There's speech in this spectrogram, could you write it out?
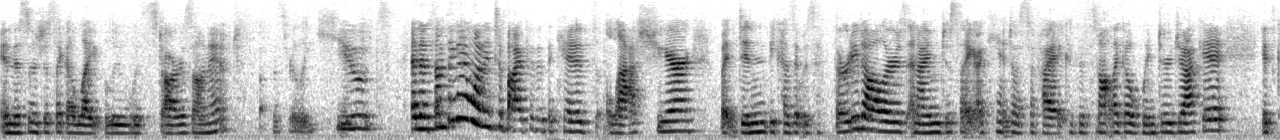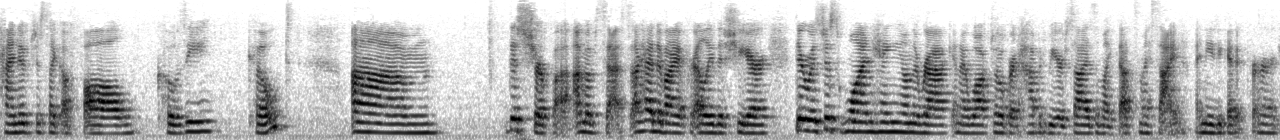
And this was just like a light blue with stars on it. That was really cute. And then something I wanted to buy for the kids last year, but didn't because it was $30 and I'm just like, I can't justify it because it's not like a winter jacket. It's kind of just like a fall cozy coat. Um, this Sherpa. I'm obsessed. I had to buy it for Ellie this year. There was just one hanging on the rack and I walked over. It happened to be her size. I'm like, that's my sign. I need to get it for her.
